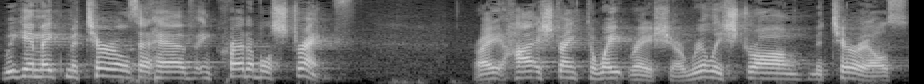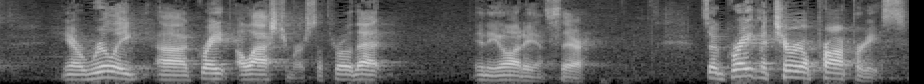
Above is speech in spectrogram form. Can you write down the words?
We can make materials that have incredible strength, right? High strength to weight ratio, really strong materials, you know, really uh, great elastomers. So throw that in the audience there. So great material properties.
